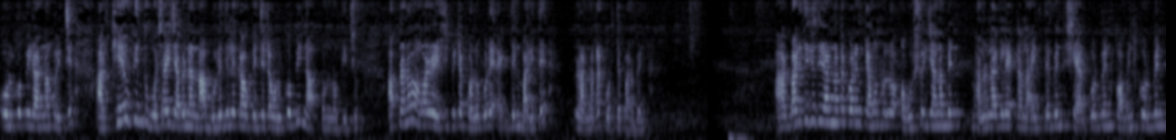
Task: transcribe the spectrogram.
ওলকপি রান্না হয়েছে। আর খেয়েও কিন্তু বোঝাই যাবে না না বলে দিলে কাউকে যেটা ওলকপি, না অন্য কিছু। আপনারাও আমার রেসিপিটা ফলো করে একদিন বাড়িতে রান্নাটা করতে পারবেন। আর বাড়িতে যদি রান্নাটা করেন, কেমন হলো অবশ্যই জানাবেন। ভালো লাগলে একটা লাইক দেবেন শেয়ার করবেন কমেন্ট করবেন।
